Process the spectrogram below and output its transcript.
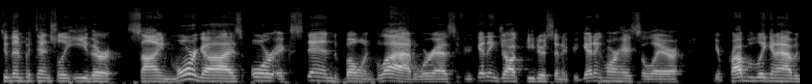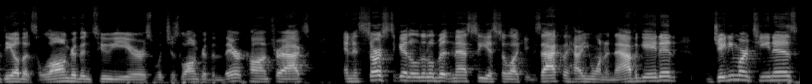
to then potentially either sign more guys or extend Bo and Vlad. Whereas if you're getting Joc Pederson, if you're getting Jorge Soler, you're probably going to have a deal that's longer than two years, which is longer than their contracts. And it starts to get a little bit messy as to like exactly how you want to navigate it. JD Martinez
